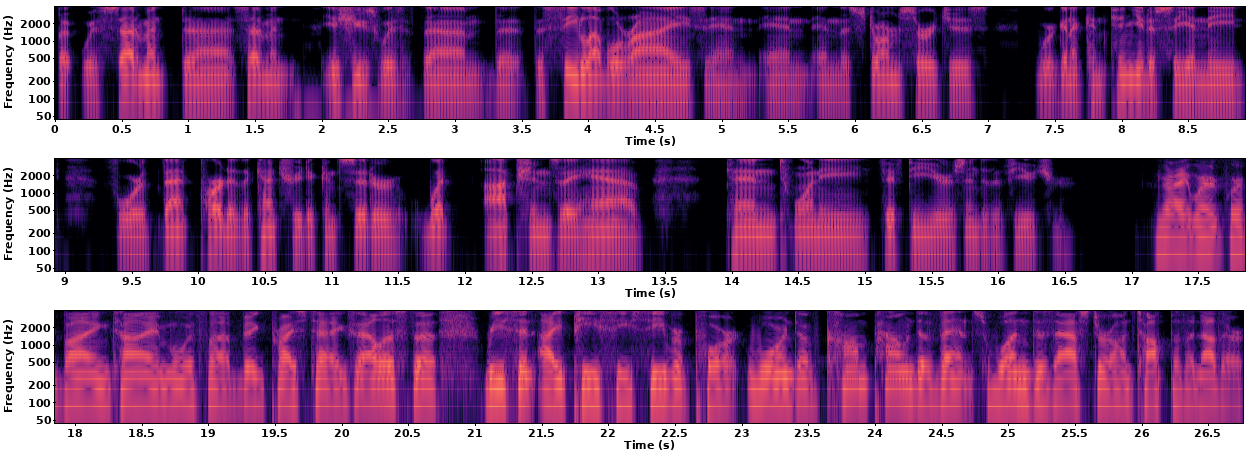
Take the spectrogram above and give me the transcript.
but with sediment uh, sediment issues with um, the the sea level rise and and and the storm surges, we're going to continue to see a need for that part of the country to consider what options they have 10, 20, 50 years into the future. Right, we're, we're buying time with uh, big price tags. Alice, the recent IPCC report warned of compound events, one disaster on top of another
